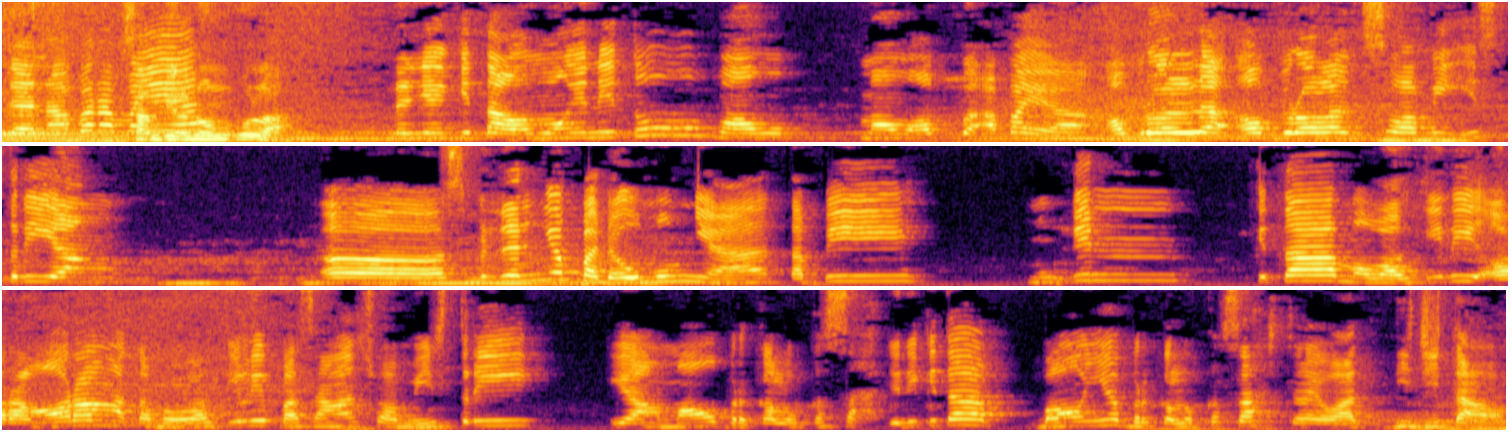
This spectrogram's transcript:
dan apa namanya sambil nunggu lah. dan yang kita omongin itu mau mau ob- apa ya obrolan obrolan suami istri yang eh, sebenarnya pada umumnya tapi mungkin kita mewakili orang-orang atau mewakili pasangan suami istri yang mau berkeluh kesah jadi kita maunya berkeluh kesah lewat digital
